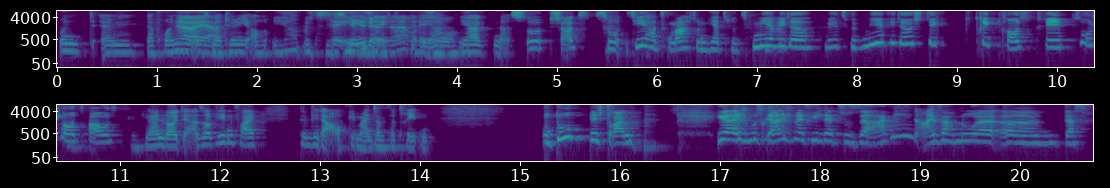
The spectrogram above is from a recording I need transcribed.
Und ähm, da freuen Ja, wir uns ja. natürlich auch. Ja, es ist Der hier wieder Esel, echt. ne? Ja, so. ja, genau. So, schaut's. So, sie hat's gemacht und jetzt wird's mir wieder, jetzt wird mir wieder strikt, strikt rausgedreht. So schaut's aus. Nein, Leute, also auf jeden Fall sind wir da auch gemeinsam vertreten. Und du bist dran. Ja, ich muss gar nicht mehr viel dazu sagen. Einfach nur, äh, dass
